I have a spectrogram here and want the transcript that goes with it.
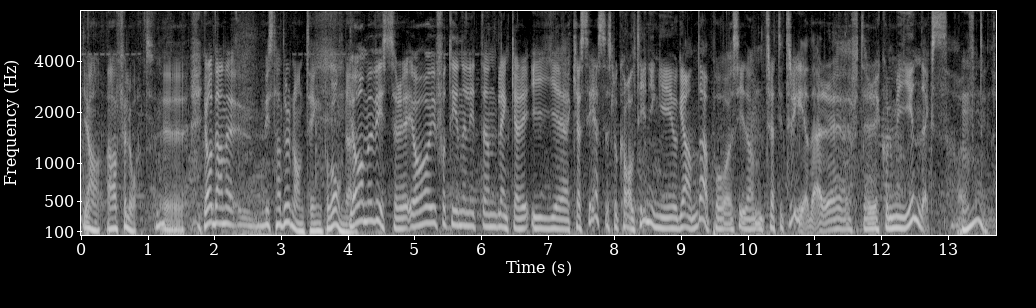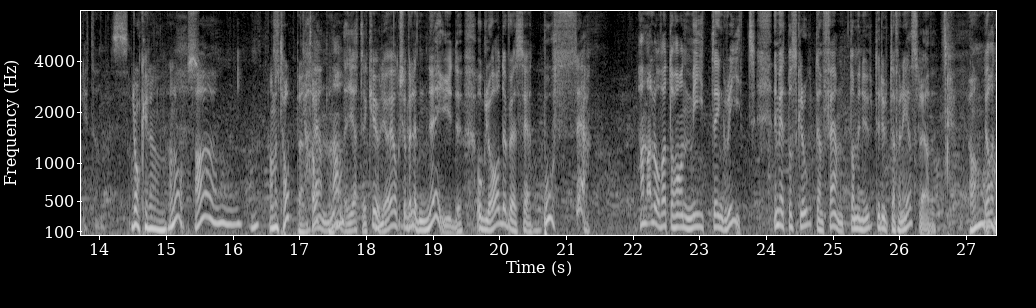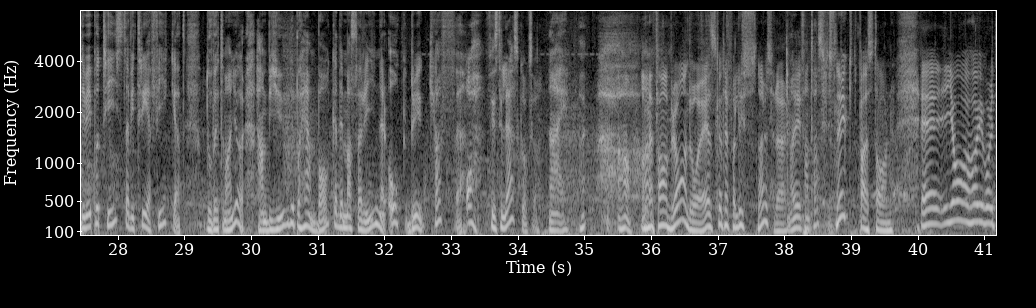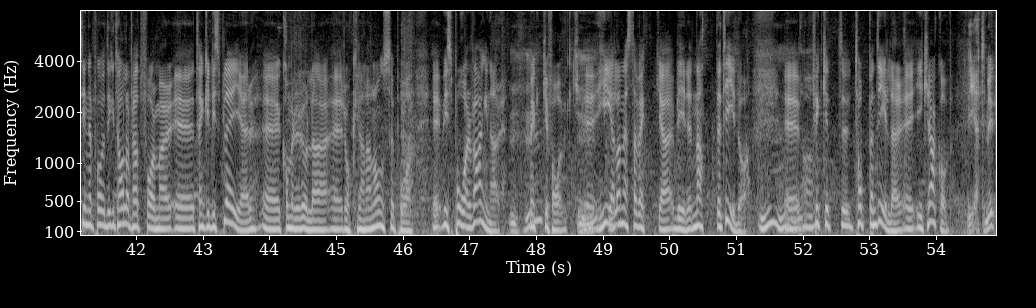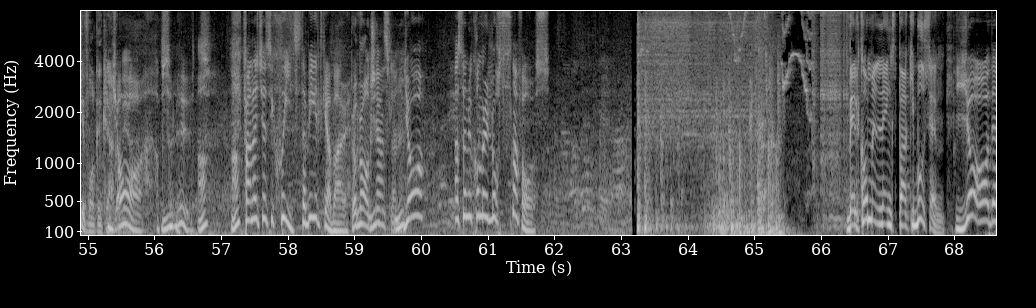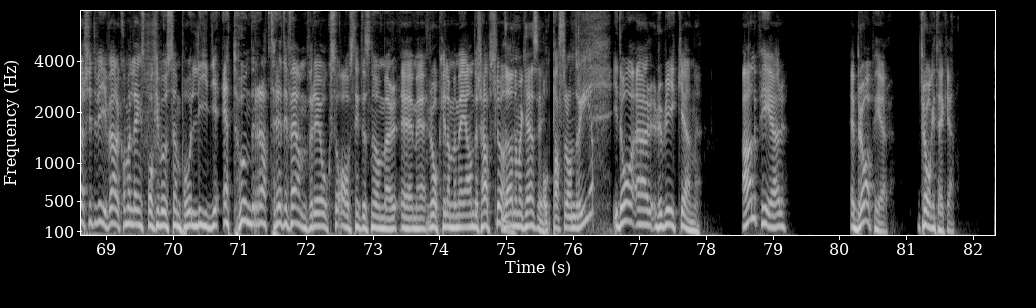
Ja, ja förlåt. Eh, Ja, Danne, visst hade du någonting på gång där? Ja, men visst. Jag har ju fått in en liten blänkare i eh, Kasseses lokaltidning i Uganda på sidan 33 där eh, efter ekonomiindex. Har jag fått in en liten. Rockhyllan-annons? Ja, mm. Ja, men toppen. toppen. Spännande, jättekul. Jag är också väldigt nöjd och glad över att säga att Bosse, han har lovat att ha en meet and greet. Ni vet på skroten 15 minuter utanför Eslöv. Ja. Ja, det blir på tisdag vid trefikat. Då vet du vad han gör? Han bjuder på hembakade massariner och bryggkaffe. Åh, finns det läsk också? Nej, Ja, men fan vad bra ändå. Jag älskar att träffa lyssnare sådär. ja, det är fantastiskt. Snyggt pastorn. Eh, jag har ju varit inne på digitala plattformar. Eh, tänker displayer eh, kommer det rulla eh, Rockhyllan-annonser på. Eh, vid spårvagnar. Mycket folk. Eh, hela nästa vecka blir det nattetid då. Eh, Fick ett eh, toppendeal där eh, i Krakow. Jättemycket folk i Krakow. Ja, absolut. Ja. Ja. Fan, det känns ju skitstabilt grabbar. Bra magkänsla nu. Ja, alltså nu kommer det lossna för oss. Välkommen längst bak i bussen. Ja, där sitter vi. Välkommen längst bak i bussen på linje 135, för det är också avsnittets nummer eh, med Rockhyllan med mig, Anders Hapslund. Danne McKenzie. Och pastor André? Idag är rubriken All PR är bra PR? Frågetecken.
